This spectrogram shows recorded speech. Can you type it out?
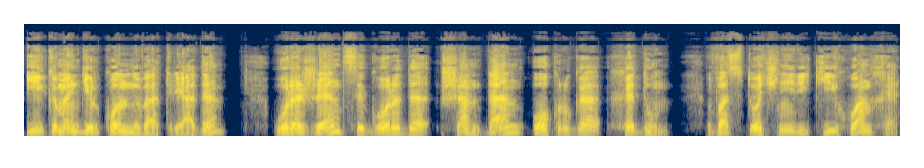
и командир конного отряда уроженцы города Шандан округа Хэдун, восточней реки Хуанхэ.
